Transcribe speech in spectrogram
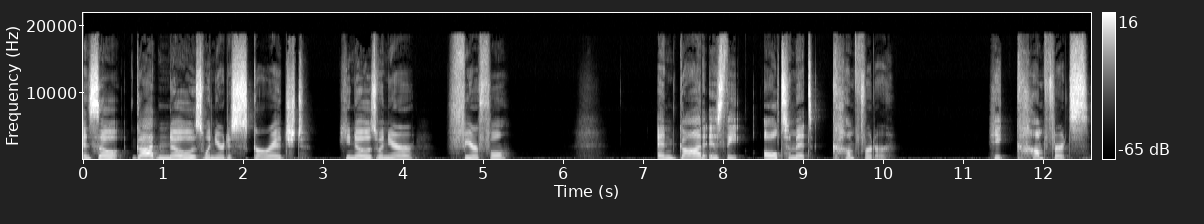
And so God knows when you're discouraged, He knows when you're fearful. And God is the ultimate comforter. He comforts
